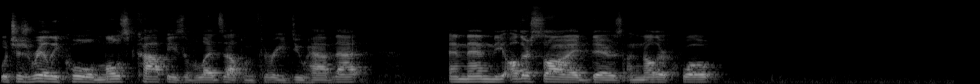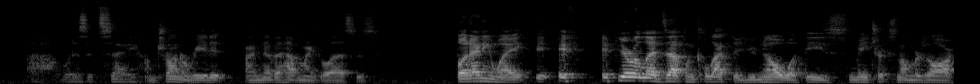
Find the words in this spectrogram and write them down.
which is really cool. Most copies of Led Zeppelin 3 do have that. And then the other side, there's another quote. Uh, what does it say? I'm trying to read it. I never have my glasses. But anyway, if, if you're a Led Zeppelin collector, you know what these matrix numbers are.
